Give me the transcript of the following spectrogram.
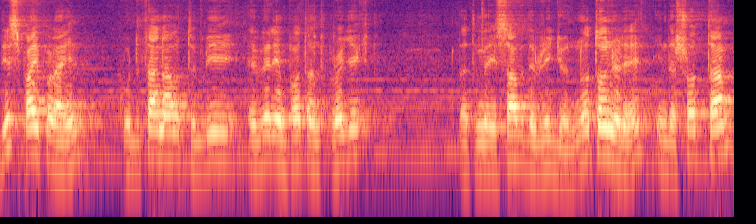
This pipeline could turn out to be a very important project that may serve the region, not only in the short term,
